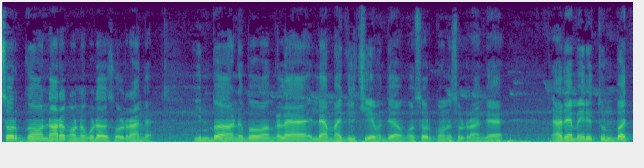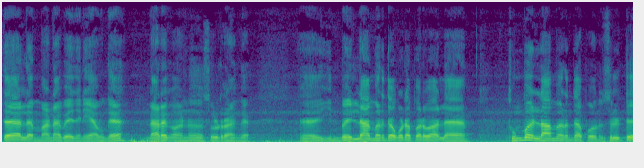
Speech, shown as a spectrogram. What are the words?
சொர்க்கம் நரகம்னு கூட சொல்கிறாங்க இன்ப அனுபவங்களை இல்லை மகிழ்ச்சியை வந்து அவங்க சொர்க்கம்னு சொல்கிறாங்க அதேமாரி துன்பத்தை அல்ல மனவேதனையை அவங்க நரகம்னு சொல்கிறாங்க இன்பம் இல்லாமல் இருந்தால் கூட பரவாயில்ல. துன்பம் இல்லாமல் இருந்தால் போதும்னு சொல்லிட்டு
